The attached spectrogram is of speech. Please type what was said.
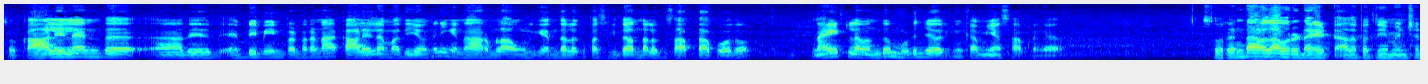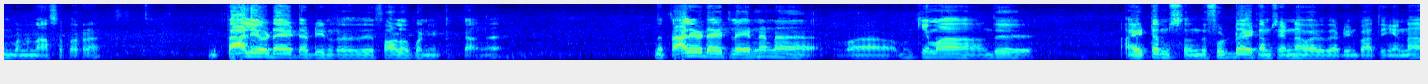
ஸோ காலையில் இந்த அது எப்படி மீன் பண்ணுறேன்னா காலையில் மதியம் வந்து நீங்கள் நார்மலாக உங்களுக்கு எந்த அளவுக்கு பசிக்குதோ அந்த அளவுக்கு சாப்பிட்டா போதும். நைட்டில் வந்து முடிஞ்ச வரைக்கும் கம்மியாக சாப்பிடுங்க. ஸோ ரெண்டாவதாக ஒரு டயட் அதை பற்றியும் மென்ஷன் பண்ணணும்னு ஆசைப்பட்றேன். இந்த பேலியோ டயட் அப்படின்றது ஃபாலோ பண்ணிகிட்ருக்காங்க இந்த பேலியோ டயட்டில் என்னென்ன முக்கியமாக வந்து ஐட்டம்ஸ் வந்து ஃபுட் ஐட்டம்ஸ் என்ன வருது அப்படின்னு பார்த்தீங்கன்னா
